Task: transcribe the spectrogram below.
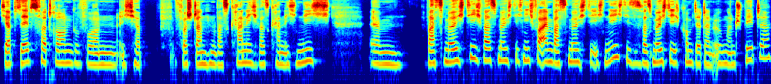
ich habe Selbstvertrauen gewonnen, ich habe verstanden, was kann ich, was kann ich nicht. Ähm, was möchte ich, was möchte ich nicht, vor allem was möchte ich nicht. Dieses was möchte ich kommt ja dann irgendwann später.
